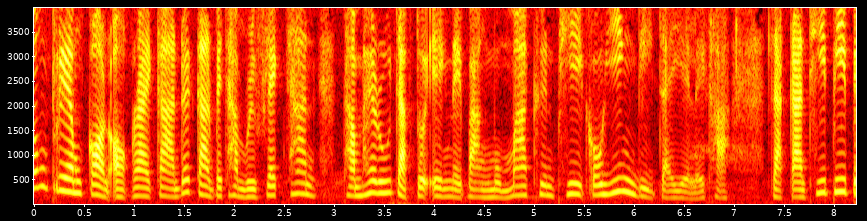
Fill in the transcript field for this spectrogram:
ต้องเตรียมก่อนออกรายการด้วยการไปทำ reflection ทำให้รู้จักตัวเองในบางมุมมากขึ้นพี่ก็ยิ่งดีใจใหญ่เลยค่ะ จากการที่พี่ไป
